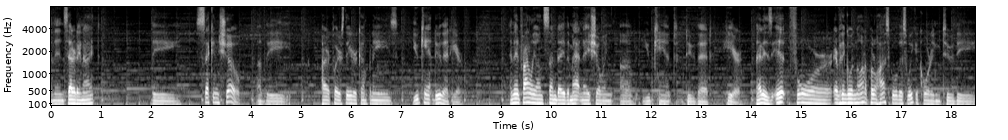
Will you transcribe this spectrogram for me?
And then Saturday night, the second show of the Pirate Players Theater Company's You Can't Do That Here. And then finally on Sunday, the matinee showing of You Can't Do That Here. That is it for everything going on at Poteau High School this week, according to the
